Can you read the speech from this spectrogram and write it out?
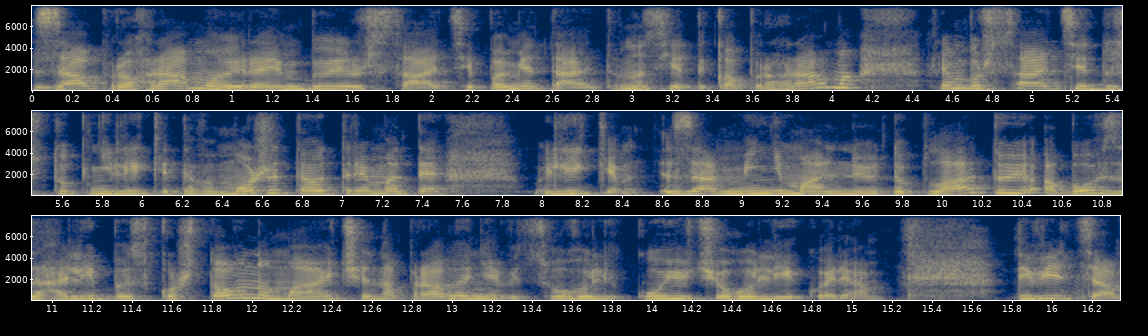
за програмою реімбурсації. Пам'ятаєте, у нас є така програма реімбурсації, доступні ліки, де ви можете отримати ліки за мінімальною доплатою або взагалі безкоштовно маючи направлення від свого лікуючого лікаря. Дивіться.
